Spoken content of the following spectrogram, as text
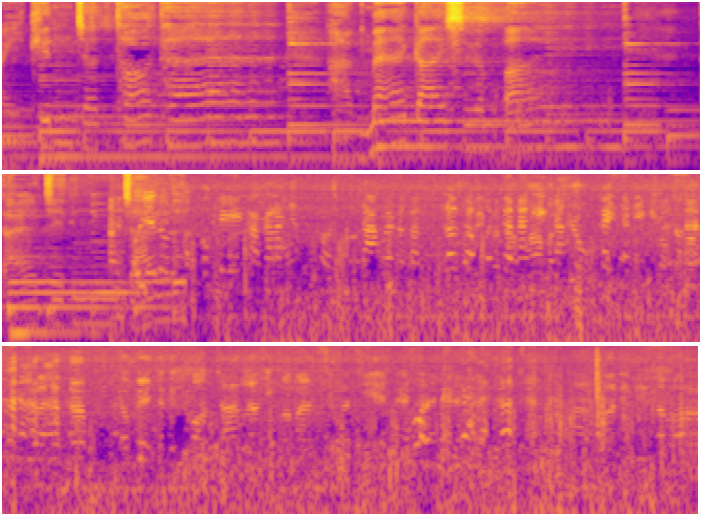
ม่คิดจะท้อแท้ หากแม้กายเสื่อมไป แต่จิตใจ โอเคค่ะกำลังจะถึงก่อนดังแล้วนะคะเราทำเหมือนกันนั่งเองนะใครจะเด็ก เรือนะครับเราใกล้จะถึงเกาะช้างแล้วอีกประมาณ 10 นาทีอ่าตอนนี้มีตลอด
